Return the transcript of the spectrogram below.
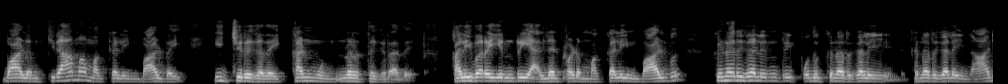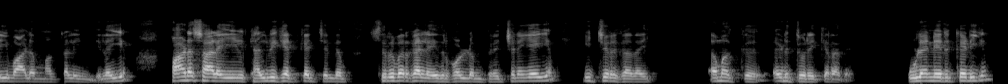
வாழும் கிராம மக்களின் வாழ்வை இச்சிறுகதை கண்முன் நிறுத்துகிறது. கழிவறையின்றி அல்லற்படும் மக்களின் வாழ்வு கிணறுகளின்றி பொது கிணறுகளில் கிணறுகளை நாடி வாழும் மக்களின் நிலையும் பாடசாலையில் கல்வி கேட்க செல்லும் சிறுவர்கள் எதிர்கொள்ளும் பிரச்சனையையும் இச்சிறுகதை எமக்கு எடுத்துரைக்கிறது. உள நெருக்கடியும்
